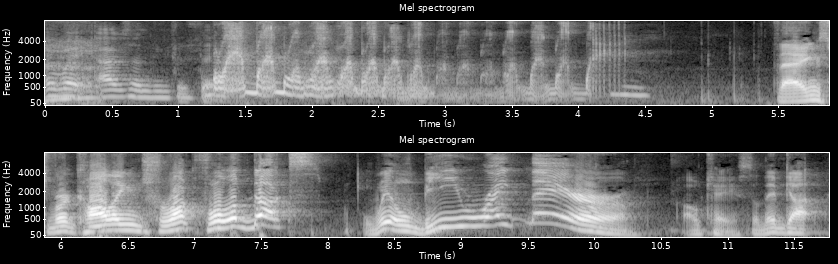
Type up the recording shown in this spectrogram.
Oh, wait, I have something to say. Thanks for calling Truck Full of Ducks. We'll be right there. Okay, so they've got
